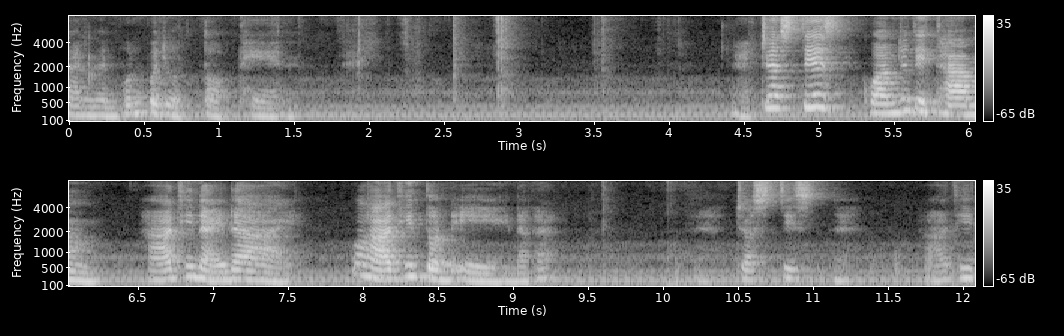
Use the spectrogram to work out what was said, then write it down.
การเงินผลประโยชน์ตอบแทน justice ความยุติธรรม หาที่ไหนได้ ก็หาที่ตนเองนะคะ justice นะหาที่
